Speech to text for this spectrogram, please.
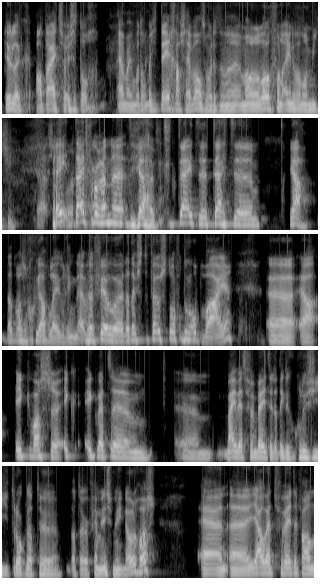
Tuurlijk, altijd. Zo is het toch? Ja, maar je moet toch een beetje tegengas hebben, anders wordt het een eh, monoloog van een of ander mietje. Ja, Hey, tijd voor een. eh, ja, tijd. eh, tijd eh, ja, dat was een goede aflevering. Daar hebben we veel, eh, dat heeft veel stof doen opwaaien. Eh, ja, ik was. eh, ik, ik werd. ehm, ehm, mij werd verbeterd dat ik de conclusie trok dat, eh, dat er feminisme niet nodig was. En eh, jou werd verweten van.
